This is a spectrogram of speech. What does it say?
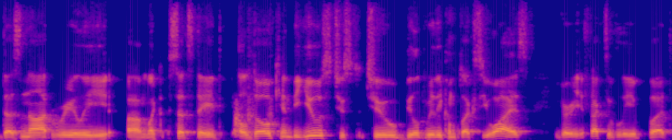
does not really um, like set state, although can be used to to build really complex UIs very effectively, but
